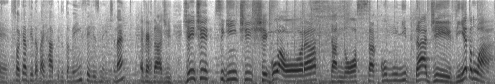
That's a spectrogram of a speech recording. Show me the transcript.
É, só que a vida vai rápido também, infelizmente, né? É verdade. Gente, seguinte, chegou a hora da nossa comunidade. Vinheta no ar.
